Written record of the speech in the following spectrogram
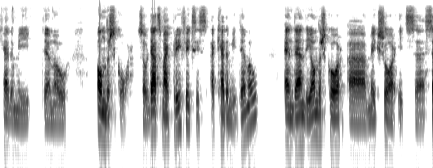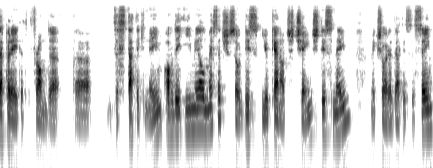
Academy Demo underscore. So that's my prefix is Academy Demo. And then the underscore, uh, make sure it's uh, separated from the, uh, the static name of the email message. So this, you cannot change this name. Make sure that that is the same.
